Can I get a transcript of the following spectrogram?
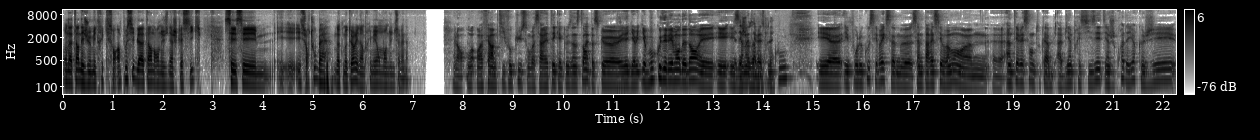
On atteint des géométries qui sont impossibles à atteindre en usinage classique. C'est, et, surtout, bah, notre moteur il est imprimé en moins d'une semaine. Alors, on va faire un petit focus, on va s'arrêter quelques instants parce que il y, a beaucoup d'éléments dedans et, ça m'intéresse beaucoup. Euh, et, pour le coup, c'est vrai que ça me, ça me paraissait vraiment euh, euh, intéressant, en tout cas, à bien préciser. Tiens, je crois d'ailleurs que j'ai,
